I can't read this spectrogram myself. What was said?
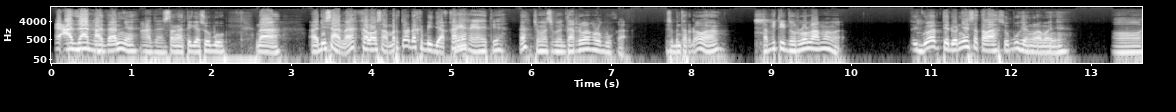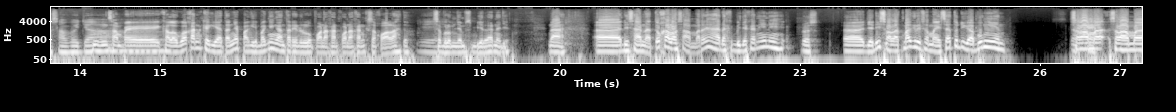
Eh azan. Adzannya Azan. setengah tiga subuh. Nah eh, di sana kalau summer tuh ada kebijakan Fair ya itu ya. Hah? Cuma sebentar doang lo buka. sebentar doang. Tapi tidur lo lama nggak? Gua tidurnya setelah subuh yang lamanya. Oh sampai jam. Hmm, sampai kalau gua kan kegiatannya pagi-pagi nganterin dulu ponakan-ponakan ke sekolah tuh Iya, iya. sebelum jam 9 aja. Nah, eh, di sana tuh kalau summer ya ada kebijakan ini. Terus eh, jadi sholat maghrib sama isya tuh digabungin. Selama selama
